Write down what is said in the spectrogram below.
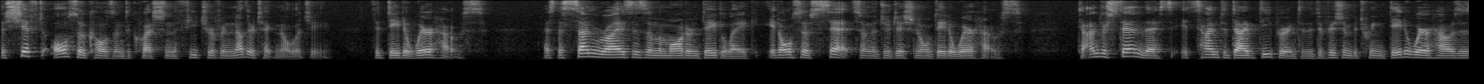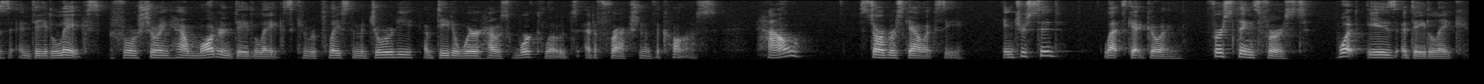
The shift also calls into question the future of another technology, the data warehouse. As the sun rises on the modern data lake, it also sets on the traditional data warehouse. To understand this, it's time to dive deeper into the division between data warehouses and data lakes before showing how modern data lakes can replace the majority of data warehouse workloads at a fraction of the cost. How? Starburst Galaxy. Interested? Let's get going. First things first, what is a data lake?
